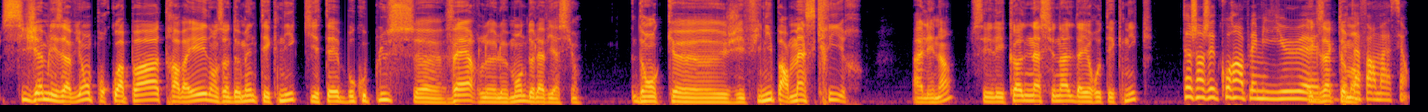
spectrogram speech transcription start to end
si j'aime les avions, pourquoi pas travailler dans un domaine technique qui était beaucoup plus euh, vers le, monde de l'aviation. Donc euh, j'ai fini par m'inscrire à l'ENA, c'est l'école nationale d'aérotechnique. Tu as changé de cours en plein milieu euh, de ta formation.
